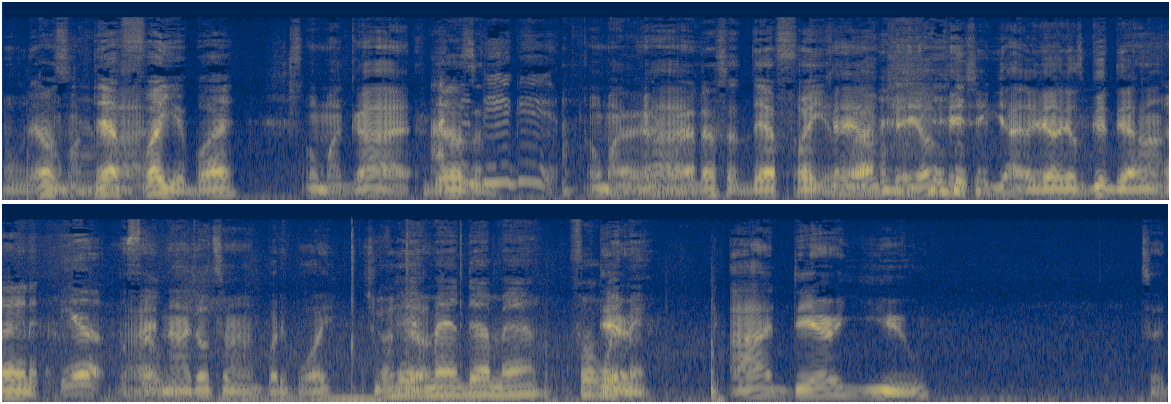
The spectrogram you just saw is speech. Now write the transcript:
Oh, that was Oh a my death God. for you, boy. Oh my God. I That was can a dig it. Oh my Hey, boy, God. that's a death for Okay, you, boy. okay, okay. She got it. Yeah, that was good there, huh? Ain't it? Yep. All right, now it's your turn, buddy boy. What you Go ahead, do? man. There, man. Fuck There. with me. I dare you to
